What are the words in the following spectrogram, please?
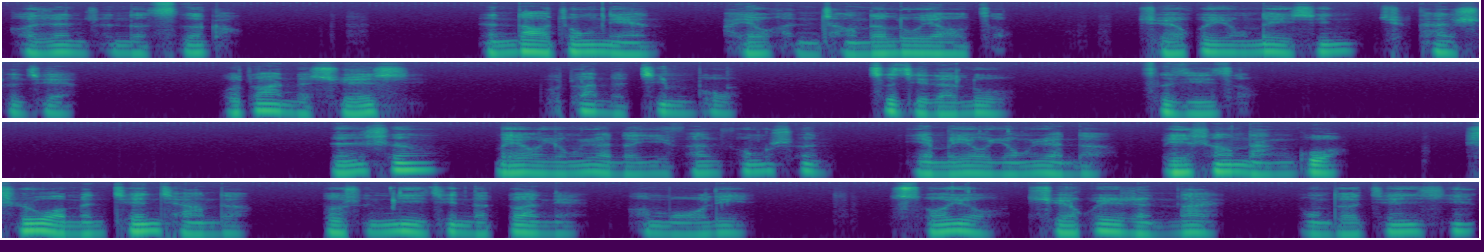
和认真的思考。人到中年，还有很长的路要走，学会用内心去看世界。不断的学习，不断的进步，自己的路自己走。人生没有永远的一帆风顺，也没有永远的悲伤难过。使我们坚强的，都是逆境的锻炼和磨砺。所有学会忍耐、懂得艰辛、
